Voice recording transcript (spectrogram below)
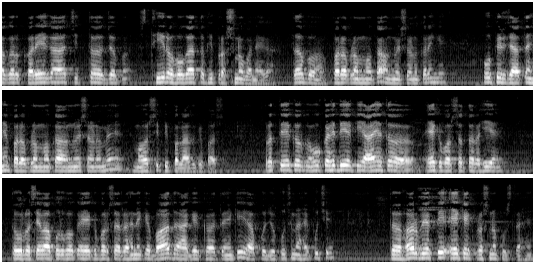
अगर करेगा, चित्त जब स्थिर होगा, तभी प्रश्न बनेगा। तब पर ब्रह्म का अन्वेषण करेंगे। वो फिर जाते हैं पर ब्रह्म का अन्वेषण में महर्षि पिपलाद के पास। प्रत्येक वो कह दिए कि आए तो एक वर्ष तो रहिए। तो वो सेवा पूर्वक एक वर्ष रहने के बाद आगे कहते हैं कि आपको जो पूछना है पूछिए। तो हर व्यक्ति एक एक प्रश्न पूछता है।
